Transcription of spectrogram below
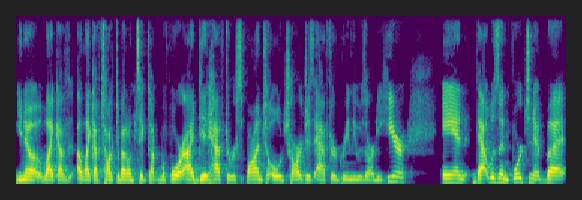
you know, like I've like I've talked about on TikTok before, I did have to respond to old charges after Greenlee was already here. And that was unfortunate. But,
